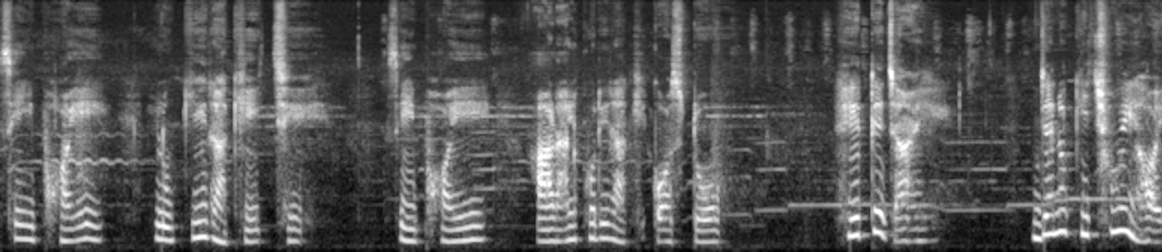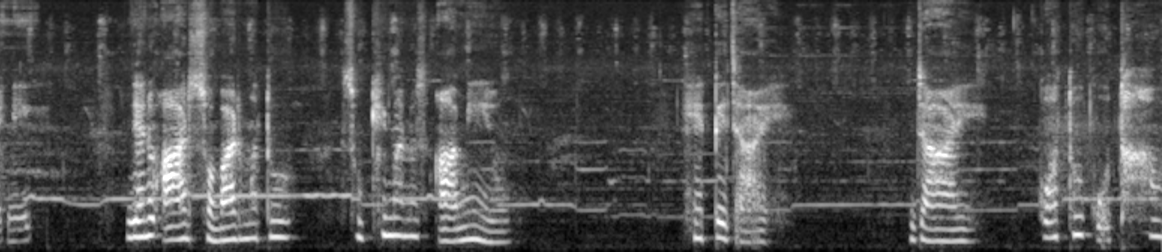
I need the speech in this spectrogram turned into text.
সেই ভয়ে লুকিয়ে রাখি ইচ্ছে। সেই ভয়ে আড়াল করে রাখি কষ্ট। হেঁটে যাই যেন কিছুই হয়নি। যেন আর সবার মতো সুখী মানুষ আমিও। হেঁটে যায় যায় কত কোথাও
